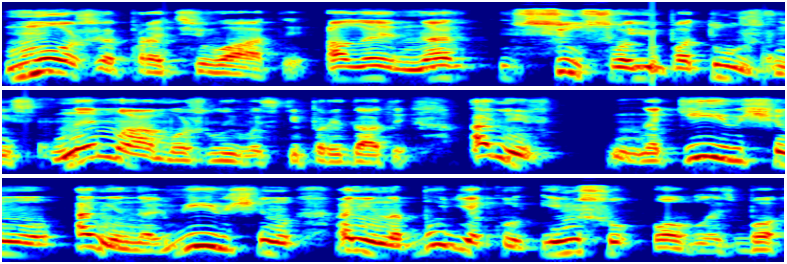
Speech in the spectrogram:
може працювати, але на всю свою потужність нема можливості передати ані в на Київщину, ані на Львівщину, ані на будь-яку іншу область, бо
